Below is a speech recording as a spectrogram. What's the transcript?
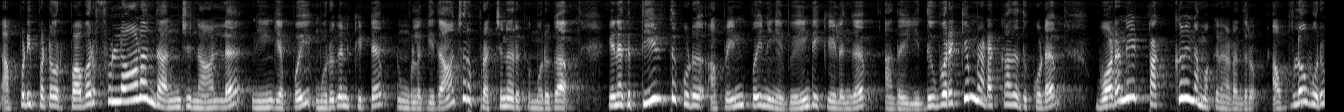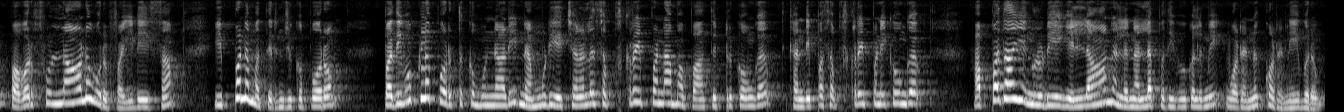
அப்படிப்பட்ட ஒரு பவர்ஃபுல்லான அந்த அஞ்சு நாளில் நீங்கள் போய் முருகன்கிட்ட உங்களுக்கு ஏதாச்சும் ஒரு பிரச்சனை இருக்குது முருகா எனக்கு தீர்த்து கொடு அப்படின்னு போய் நீங்கள் வேண்டி கேளுங்க. அது இதுவரைக்கும் நடக்காதது கூட உடனே டக்குன்னு நமக்கு நடந்துடும் அவ்வளோ ஒரு பவர்ஃபுல்லான ஒரு ஃபைவ் டேஸாக இப்போ நம்ம தெரிஞ்சுக்க போகிறோம் பதிவுக்குள்ளே போகிறதுக்கு முன்னாடி நம்முடைய சேனலை சப்ஸ்கிரைப் பண்ணாமல் பார்த்துட்ருக்கோங்க கண்டிப்பாக சப்ஸ்கிரைப் பண்ணிக்கோங்க. அப்போ தான் எங்களுடைய எல்லா நல்ல நல்ல பதிவுகளுமே உடனுக்குடனே வரும்.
